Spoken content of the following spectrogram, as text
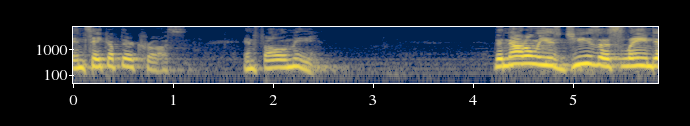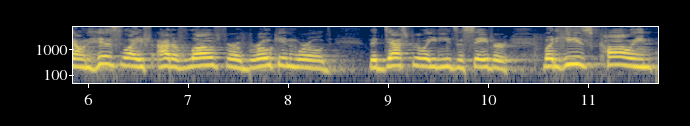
and take up their cross and follow me. That not only is Jesus laying down his life out of love for a broken world that desperately needs a Savior, but he's calling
